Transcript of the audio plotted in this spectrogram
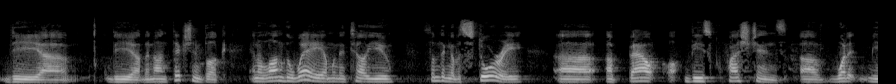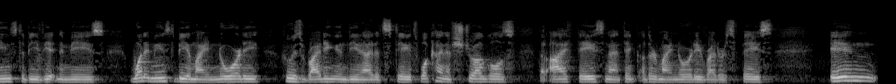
the, uh, the, uh, the nonfiction book. And along the way, I'm going to tell you something of a story uh, about these questions of what it means to be Vietnamese, what it means to be a minority who's writing in the United States, what kind of struggles that I face and I think other minority writers face in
